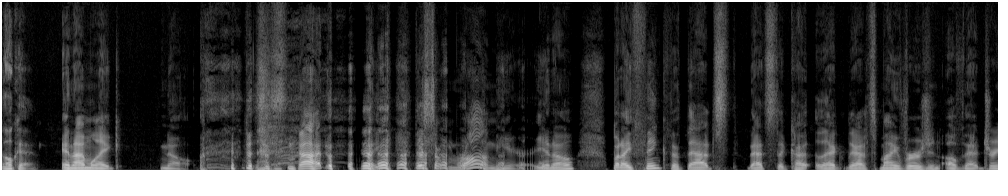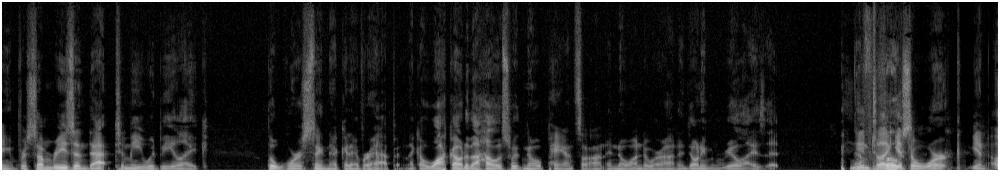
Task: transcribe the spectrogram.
okay. and I'm like, no, this is not. Like, there's something wrong here, you know. But I think that that's that's the like that's my version of that dream. For some reason, that to me would be like the worst thing that could ever happen. Like I walk out of the house with no pants on and no underwear on, and don't even realize it Now, until I get to work. You know.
